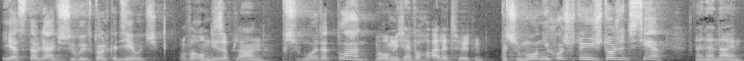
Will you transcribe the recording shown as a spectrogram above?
и оставлять в живых только девочек. Und warum dieser Plan? Почему этот план? Warum nicht einfach alle töten? Почему он не хочет уничтожить всех? Nein, nein, nein.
